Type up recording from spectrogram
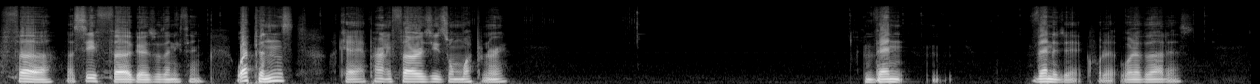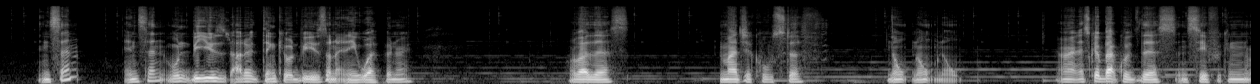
Fur. Let's see if fur goes with anything. Weapons. Okay, apparently fur is used on weaponry. Ven... Venedic, whatever that is. Incense? Incense wouldn't be used, I don't think it would be used on any weaponry. What about this? Magical stuff? Nope, nope, nope. Alright, let's go back with this and see if we can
